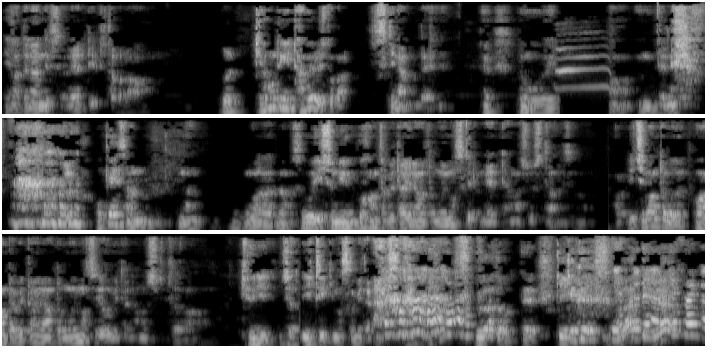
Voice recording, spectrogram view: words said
苦手なんですよね。って言ってたから、俺、基本的に食べる人が好きなので、え、でも俺、あ、うんでね。保健師さんなんは、なんかすごい一緒にご飯食べたいなと思いますけどねって話をしたんですよ。一番多分ご飯食べたいなと思いますよ、みたいな話してたら、急に、じゃあ、いつ行きますかみたいな話。うわと思って、結局、いや、それは新井さんが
